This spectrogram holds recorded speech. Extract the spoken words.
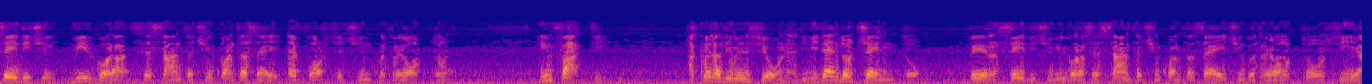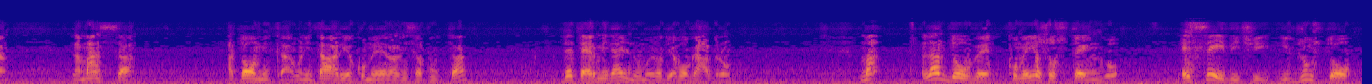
16,6056 e forse 538. Infatti, a quella dimensione, dividendo 100 per 16,6056,538, ossia la massa atomica unitaria come era risaputa, determina il numero di Avogadro. Ma laddove, come io sostengo, è 16 il giusto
